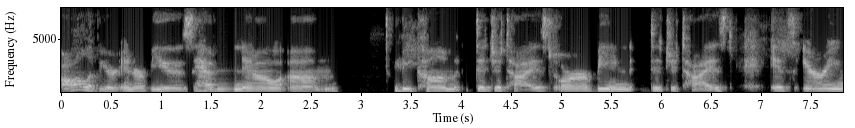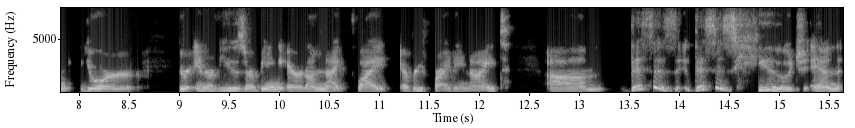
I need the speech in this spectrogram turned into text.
all of your interviews have now um, become digitized or being digitized. It's airing your your interviews are being aired on Night Flight every Friday night. Um, this is this is huge, and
